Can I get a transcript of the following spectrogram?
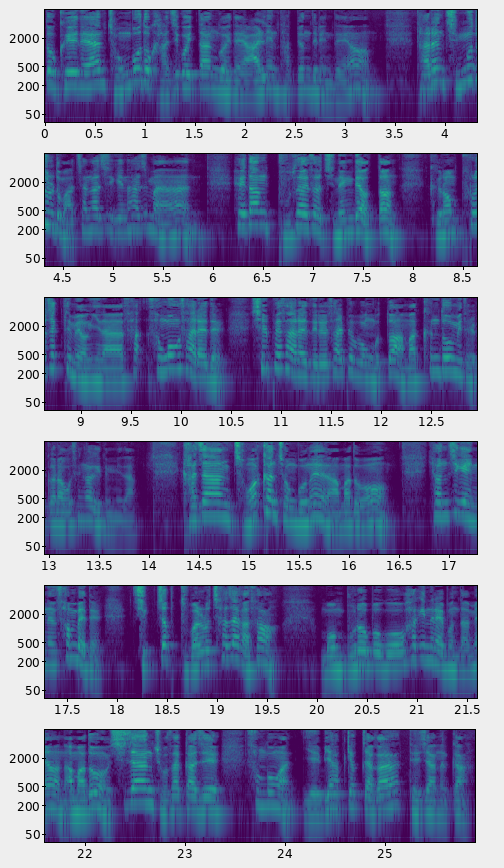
또 그에 대한 정보도 가지고 있다는 거에 대해 알린 답변들인데요. 다른 직무들도 마찬가지이긴 하지만 해당 부서에서 진행되었던 그런 프로젝트명이나 사- 성공 사례들, 실패 사례들을 살펴본 것도 아마 큰 도움이 될 거라고 생각이 듭니다. 가장 정확한 정보는 아마도 현직에 있는 선배들 직접 두 발로 찾아가서 뭐 물어보고 확인을 해본다면 아마도 시장 조사까지 성공한 예비 합격자가 되지 않을까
